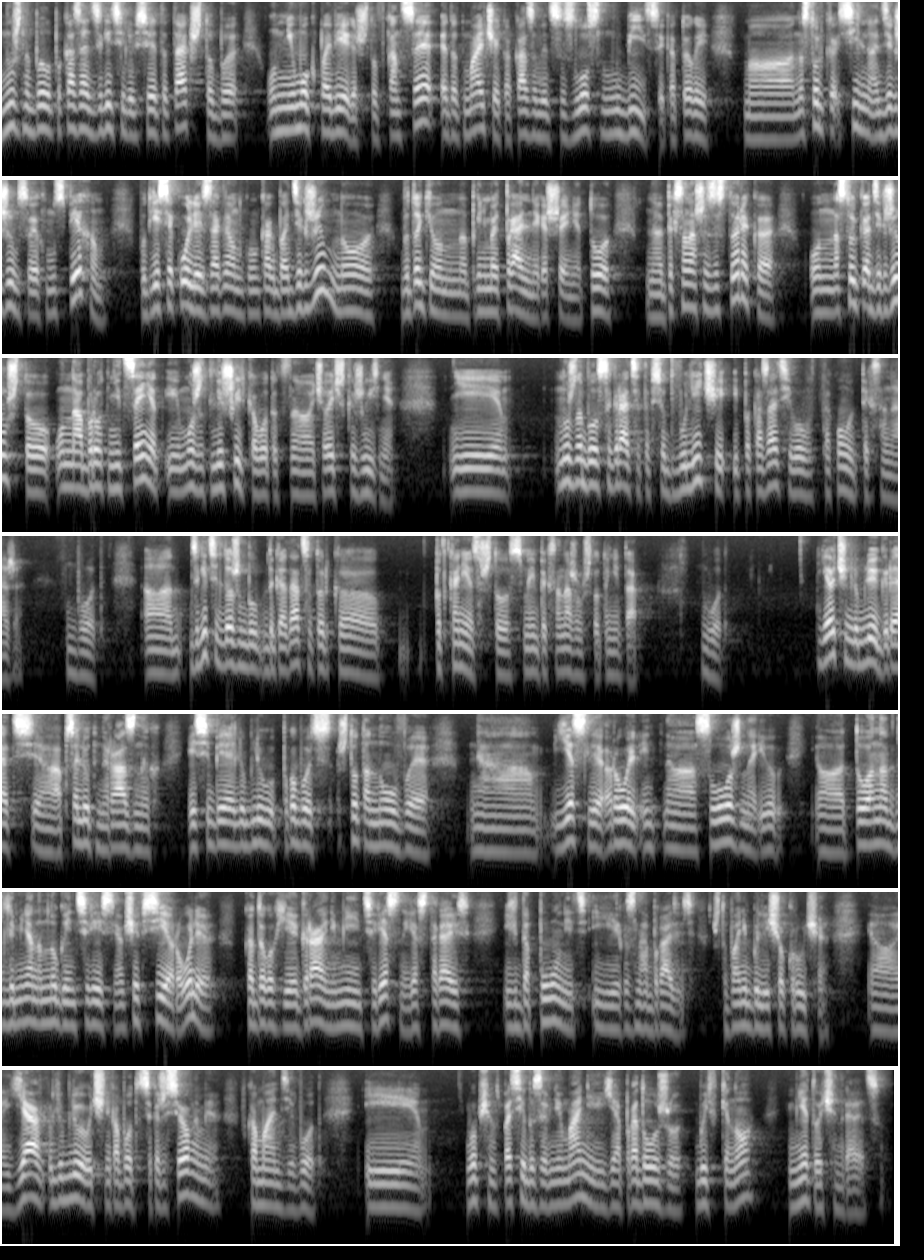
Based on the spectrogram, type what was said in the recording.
И нужно было показать зрителю все это так, чтобы он не мог поверить, что в конце этот мальчик оказывается злостным убийцей, который э, настолько сильно одержим своим успехом. Вот если Коля из Орленка, он как бы одержим, но в итоге он принимает правильное решение, то э, персонаж из историка, он настолько одержим, что он, наоборот, не ценит и может лишить кого-то э, человеческой жизни. И нужно было сыграть это все двуличие и показать его вот такому вот персонаже. Вот. А, зритель должен был догадаться только под конец, что с моим персонажем что-то не так. Вот. Я очень люблю играть э, абсолютно разных. Я себе люблю пробовать что-то новое. А, если роль э, сложная, э, то она для меня намного интереснее. Вообще все роли, в которых я играю, они мне интересны. Я стараюсь их дополнить и разнообразить, чтобы они были еще круче. Я люблю очень работать с режиссерами в команде. Вот. И, в общем, спасибо за внимание. Я продолжу быть в кино. Мне это очень нравится.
